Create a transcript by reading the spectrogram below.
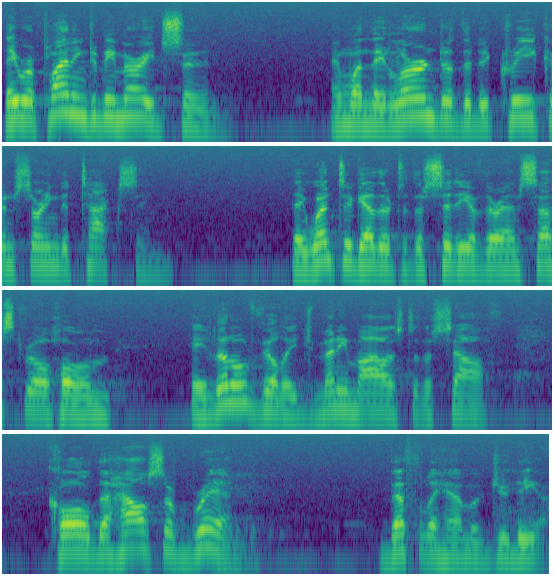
They were planning to be married soon, and when they learned of the decree concerning the taxing, they went together to the city of their ancestral home, a little village many miles to the south, called the House of Bread, Bethlehem of Judea.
